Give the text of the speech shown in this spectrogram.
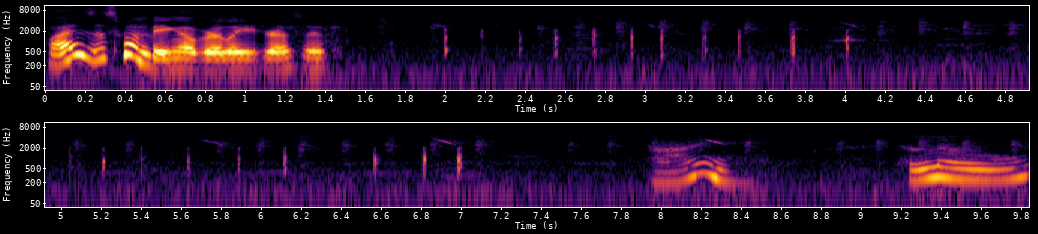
Why is this one being overly aggressive? Hi. Hello.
